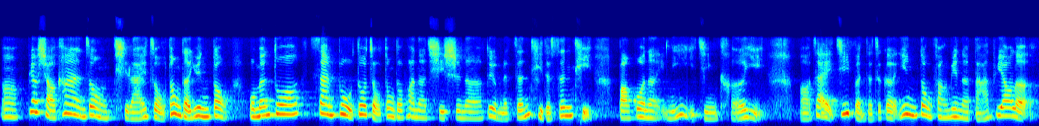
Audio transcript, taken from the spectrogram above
嗯，不要小看这种起来走动的运动。我们多散步、多走动的话呢，其实呢，对我们的整体的身体，包括呢，你已经可以，呃，在基本的这个运动方面呢达标了。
